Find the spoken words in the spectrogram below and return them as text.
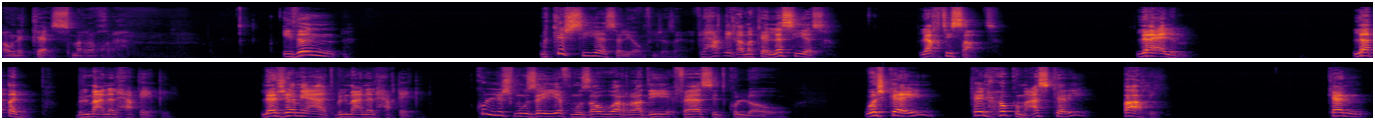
أو نكاس مرة أخرى. إذا ما كاش سياسة اليوم في الجزائر. في الحقيقة ما كان لا سياسة لا اقتصاد لا علم لا طب بالمعنى الحقيقي لا جامعات بالمعنى الحقيقي. كلش مزيف مزور رديء فاسد كله. واش كاين؟ كاين حكم عسكري طاغي. كان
